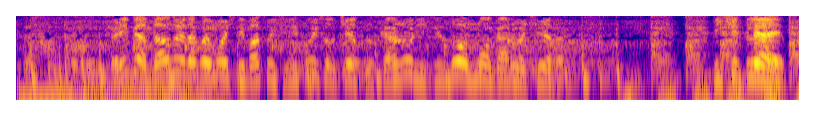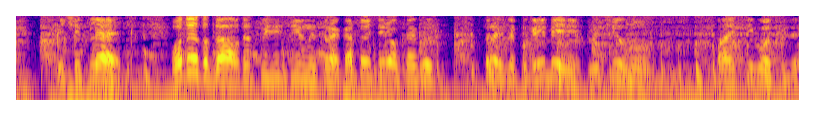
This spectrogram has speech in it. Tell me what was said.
Нажраться. Ребят, давно я такой мощной басухи не слышал, честно скажу, не сезон, но, короче, это... Впечатляет, впечатляет. Вот это да, вот это позитивный трек. А то Серег какой трек для погребения включил, ну, прости господи.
